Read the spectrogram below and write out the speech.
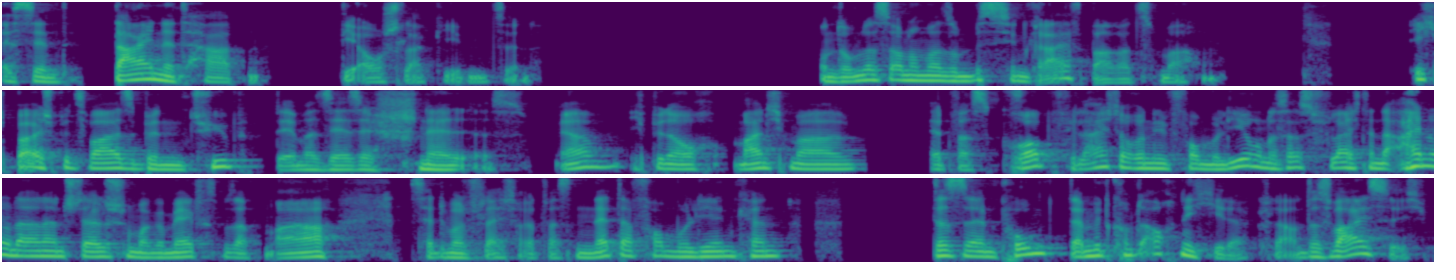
es sind deine Taten, die ausschlaggebend sind. Und um das auch nochmal so ein bisschen greifbarer zu machen. Ich beispielsweise bin ein Typ, der immer sehr, sehr schnell ist. Ja? Ich bin auch manchmal etwas grob, vielleicht auch in den Formulierungen. Das heißt, vielleicht an der einen oder anderen Stelle schon mal gemerkt, dass man sagt, ah, das hätte man vielleicht auch etwas netter formulieren können. Das ist ein Punkt, damit kommt auch nicht jeder klar. Und das weiß ich.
